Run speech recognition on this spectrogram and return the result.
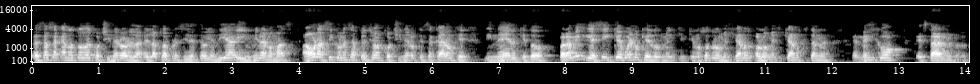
está sacando todo el cochinero el, el actual presidente hoy en día y mira nomás, aún así con esa pensión cochinero que sacaron, que dinero y que todo. Para mí que sí, qué bueno que, los, que nosotros los mexicanos o los mexicanos que están en, en México están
